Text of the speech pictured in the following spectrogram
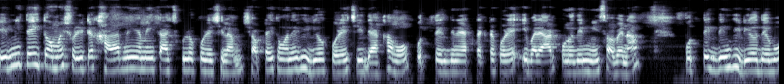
এমনিতেই তো আমার শরীরটা খারাপ নেই আমি এই কাজগুলো করেছিলাম। সবটাই তোমাদের ভিডিও করেছি, দেখাবো। প্রত্যেক দিনে একটা একটা করে। এবারে আর কোনোদিন মিস হবে না। প্রত্যেক দিন ভিডিও দেবো।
